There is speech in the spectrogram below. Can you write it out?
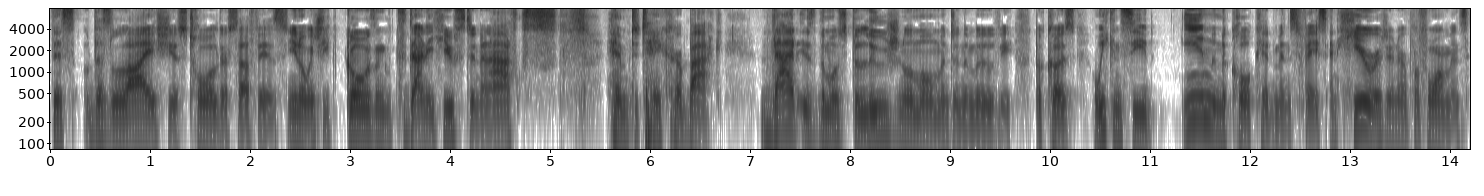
this this lie she has told herself is. You know when she goes to Danny Huston and asks him to take her back that is the most delusional moment in the movie because we can see in Nicole Kidman's face and hear it in her performance.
